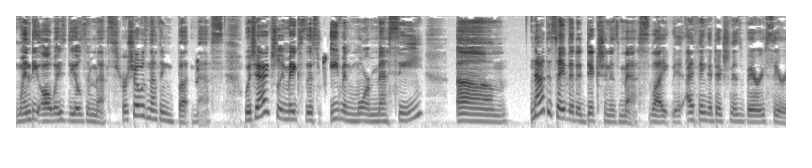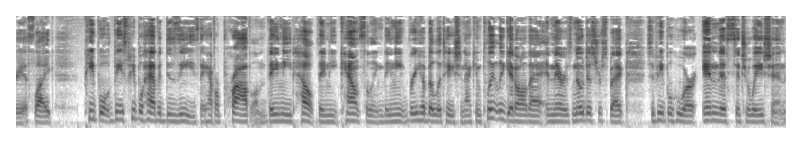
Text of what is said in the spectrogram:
Wendy always deals in mess. Her show is nothing but mess, which actually makes this even more messy. Um, not to say that addiction is mess. Like I think addiction is very serious. Like people these people have a disease, they have a problem, they need help, they need counseling, they need rehabilitation. I completely get all that and there is no disrespect to people who are in this situation,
